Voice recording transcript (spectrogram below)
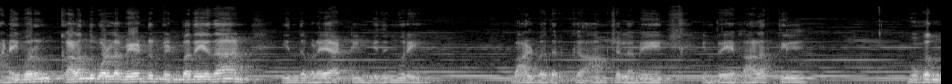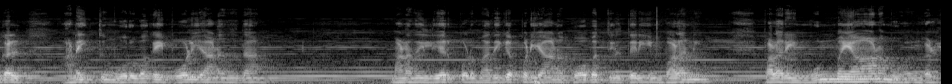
அனைவரும் கலந்து கொள்ள வேண்டும் என்பதேதான் இந்த விளையாட்டின் விதிமுறை. வாழ்வதற்கு ஆம் செல்லமே. இன்றைய காலத்தில் முகங்கள் அனைத்தும் ஒரு வகை போலியானதுதான். மனதில் ஏற்படும் அதிகப்படியான கோபத்தில் தெரியும் பலனின் பலரின் உண்மையான முகங்கள்.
